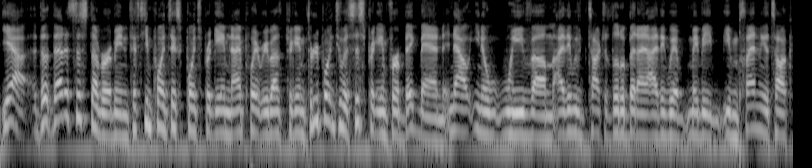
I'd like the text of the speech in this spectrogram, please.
Yeah, that assist number. I mean, fifteen point six points per game, nine point rebounds per game, three point two assists per game for a big man. Now you know we've um, I think we've talked a little bit. I think we have maybe even planning to talk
